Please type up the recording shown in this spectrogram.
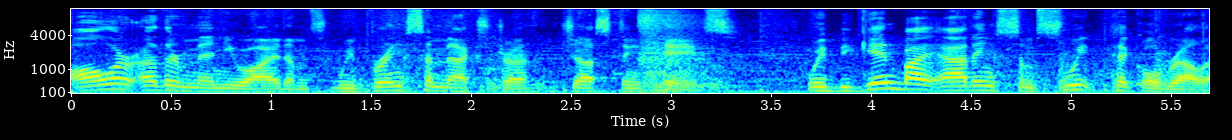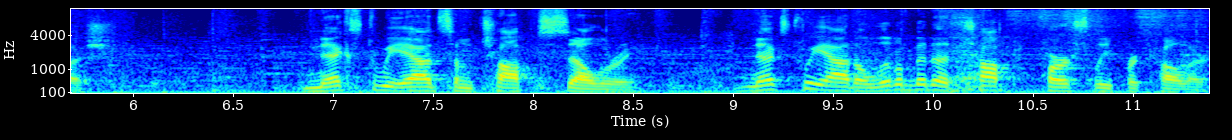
all our other menu items, we bring some extra just in case. We begin by adding some sweet pickle relish. Next, we add some chopped celery. Next, we add a little bit of chopped parsley for color.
